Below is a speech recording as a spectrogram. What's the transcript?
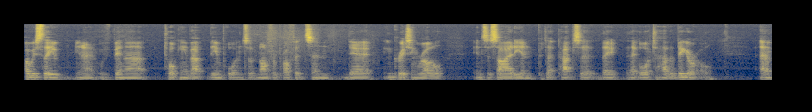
obviously, you know, we've been uh, talking about the importance of non for profits and their increasing role in society, and perhaps uh, they, they ought to have a bigger role. Um,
